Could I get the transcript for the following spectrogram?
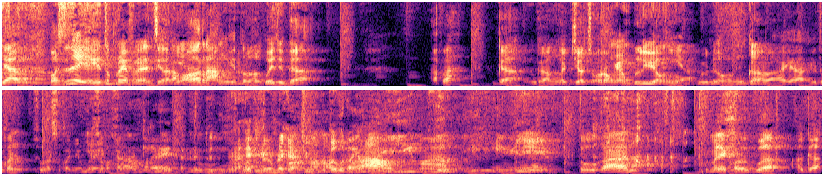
ya maksudnya ya itu preferensi orang-orang gitu loh. Gue juga apa nggak nggak ngejudge orang yang beli yang Iya. ini oh, enggak lah ya itu kan suka sukanya Ya, mereka suka-suka gitu. mereka, Duit- duit mereka juga udah ribut. Iya. gitu kan cuman ya kalau gue agak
